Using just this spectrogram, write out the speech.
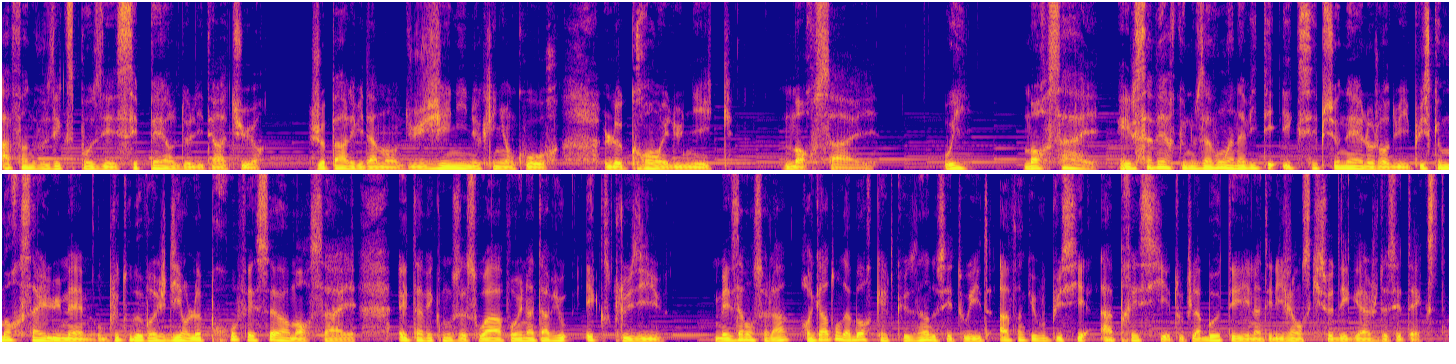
afin de vous exposer ces perles de littérature. Je parle évidemment du génie de Clignancourt, le grand et l'unique, Morsaille. Oui, Morsaille. Et il s'avère que nous avons un invité exceptionnel aujourd'hui, puisque Morsaille lui-même, ou plutôt devrais-je dire le professeur Morsaille, est avec nous ce soir pour une interview exclusive. Mais avant cela, regardons d'abord quelques-uns de ses tweets afin que vous puissiez apprécier toute la beauté et l'intelligence qui se dégagent de ses textes.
